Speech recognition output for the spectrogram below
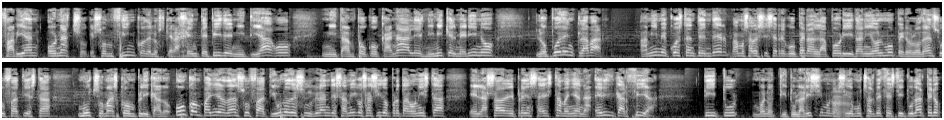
Fabián o Nacho, que son cinco de los que la gente pide, ni Tiago, ni tampoco Canales, ni Miquel Merino, lo pueden clavar. A mí me cuesta entender, vamos a ver si se recuperan Lapori y Dani Olmo, pero lo de Ansu Fati está mucho más complicado. Un compañero de Ansu Fati, uno de sus grandes amigos, ha sido protagonista en la sala de prensa esta mañana, Eric García bueno, titularísimo, no ha mm. sido muchas veces titular, pero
